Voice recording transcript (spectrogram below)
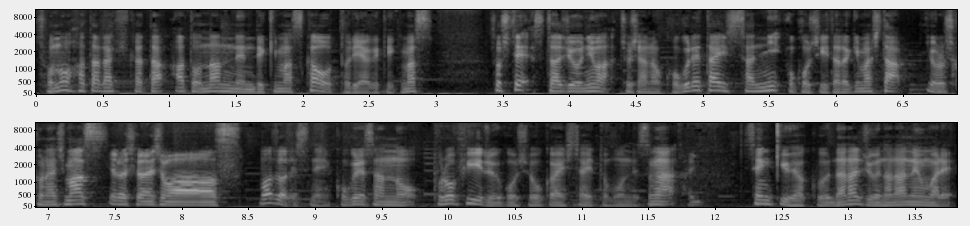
その働き方あと何年できますかを取り上げていきます。そしてスタジオには著者の小暮大志さんにお越しいただきました。よろしくお願いします。よろしくお願いします。まずはですね小暮さんのプロフィールご紹介したいと思うんですが、1977年生まれ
